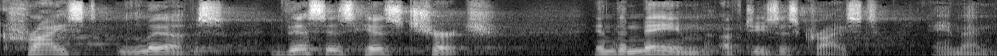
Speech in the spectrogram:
Christ lives. This is his church. In the name of Jesus Christ, amen.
